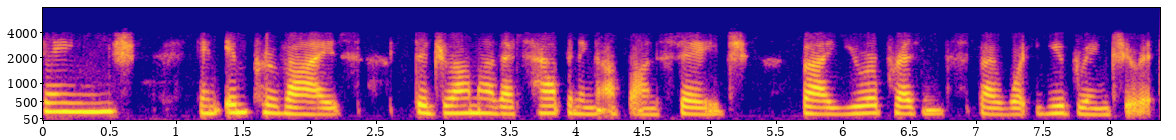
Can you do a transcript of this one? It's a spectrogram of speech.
change and improvise the drama that's happening up on stage by your presence, by what you bring to it.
